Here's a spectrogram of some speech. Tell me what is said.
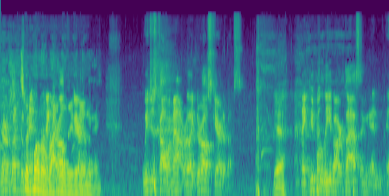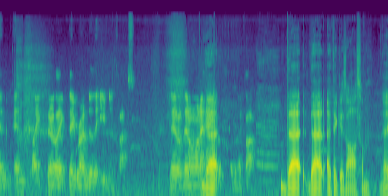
They're a bunch It's of like more of a like, rivalry than anything. We just call them out. We're like, they're all scared of us. Yeah. Like people leave our class and, and, and, and like they're like they run to the evening class. They don't they don't want to hang That- with seven that that I think is awesome, and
